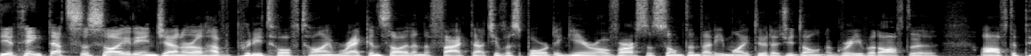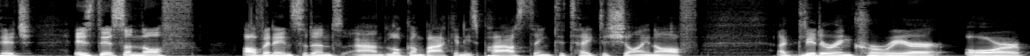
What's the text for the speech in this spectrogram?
do you think that society in general have a pretty tough time reconciling the fact that you have a sporting hero versus something that he might do that you don't agree with off the off the pitch? Is this enough of an incident and looking back in his past thing to take the shine off a glittering career, or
